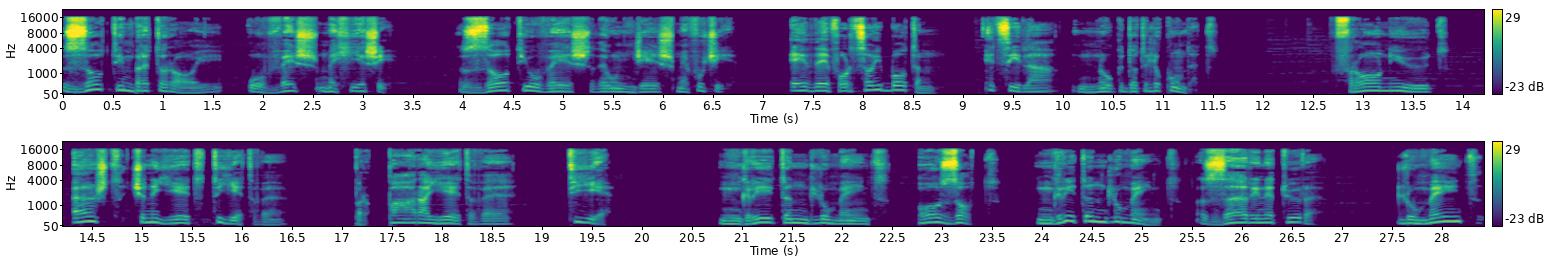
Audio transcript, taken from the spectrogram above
Zoti mbretëroi u vesh me hijeshi, Zoti u vesh dhe u ngjesh me fuqi, edhe e forcoi botën, e cila nuk do të lëkundet. Froni yt është që në jetë të jetëve, përpara jetëve ti je. Ngritën lumenjtë, o Zot, ngritën lumenjtë zërin e tyre, lumenjtë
